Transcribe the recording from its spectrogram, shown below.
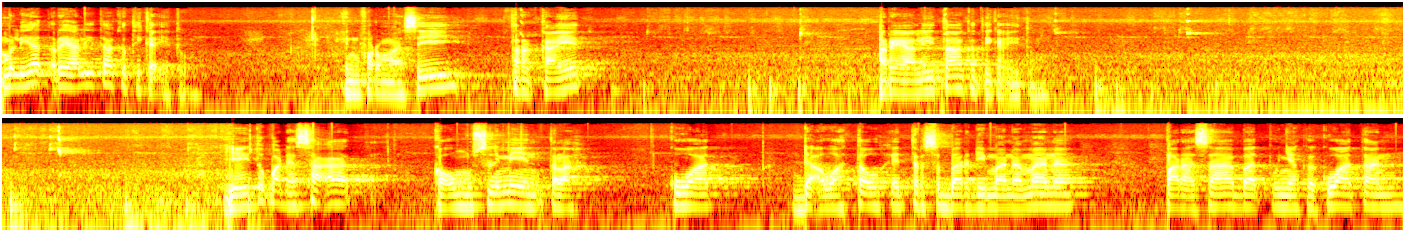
melihat realita ketika itu. Informasi terkait realita ketika itu yaitu pada saat kaum muslimin telah kuat dakwah tauhid tersebar di mana-mana para sahabat punya kekuatan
